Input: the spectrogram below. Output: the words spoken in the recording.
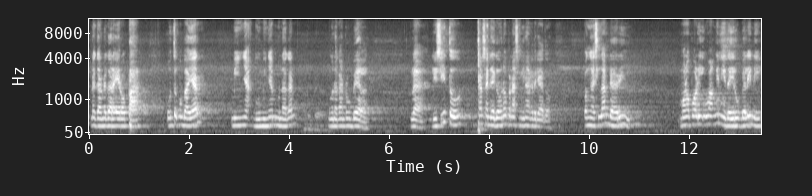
negara-negara Eropa untuk membayar minyak buminya menggunakan rubel menggunakan rubel. Nah, di situ kan Sandiaga Uno pernah seminar ketika itu. Penghasilan dari monopoli uang ini dari rubel ini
